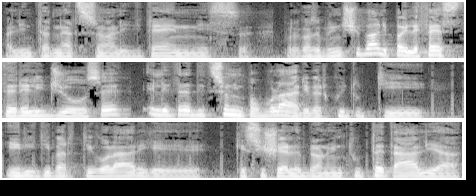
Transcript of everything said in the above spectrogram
agli internazionali di tennis, le cose principali, poi le feste religiose e le tradizioni popolari, per cui tutti i riti particolari che, che si celebrano in tutta Italia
